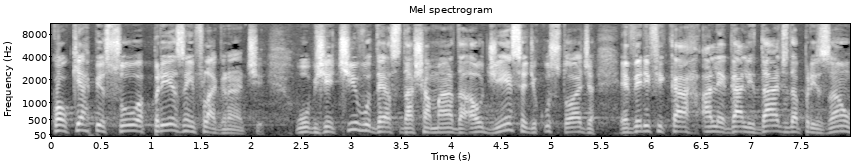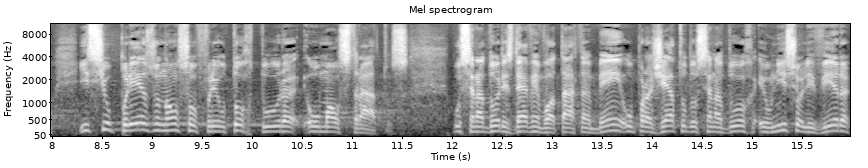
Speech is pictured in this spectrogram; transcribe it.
qualquer pessoa presa em flagrante. O objetivo dessa, da chamada audiência de custódia é verificar a legalidade da prisão e se o preso não sofreu tortura ou maus tratos. Os senadores devem votar também o projeto do senador Eunício Oliveira,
